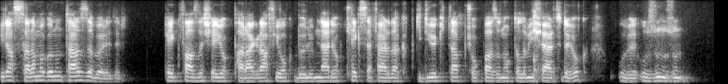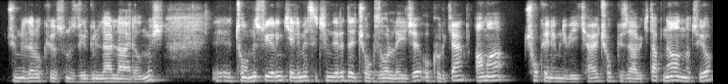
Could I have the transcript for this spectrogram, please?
biraz Saramago'nun tarzı da böyledir pek fazla şey yok, paragraf yok, bölümler yok. Tek seferde akıp gidiyor kitap. Çok fazla noktalama işareti de yok. Uzun uzun cümleler okuyorsunuz virgüllerle ayrılmış. E, Tomris Suyar'ın kelime seçimleri de çok zorlayıcı okurken ama çok önemli bir hikaye, çok güzel bir kitap. Ne anlatıyor?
